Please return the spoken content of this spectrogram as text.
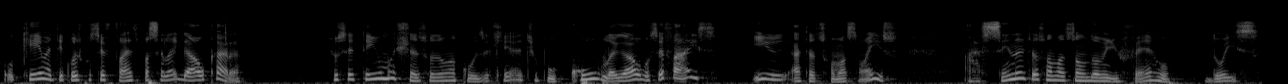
Ok, mas tem coisa que você faz para ser legal, cara. Se você tem uma chance de fazer uma coisa que é tipo cool, legal, você faz. E a transformação é isso. A cena de transformação do Homem de Ferro 2,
